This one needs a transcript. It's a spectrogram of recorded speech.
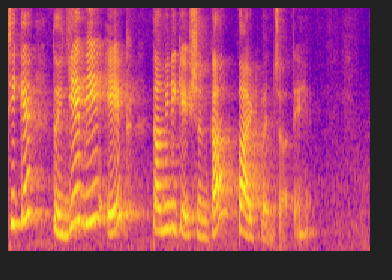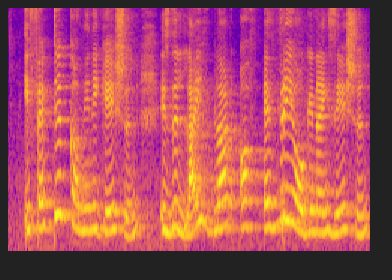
ठीक है? तो ये भी एक कम्युनिकेशन का पार्ट बन जाते हैं। Effective communication is the lifeblood of every organization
